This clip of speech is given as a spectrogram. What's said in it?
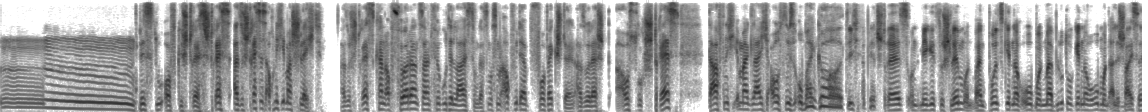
Mmh, bist du oft gestresst? Stress, also Stress ist auch nicht immer schlecht. Also Stress kann auch fördernd sein für gute Leistung. Das muss man auch wieder vorwegstellen. Also der Ausdruck Stress darf nicht immer gleich auslösen, oh mein Gott, ich habe jetzt Stress und mir geht's so schlimm und mein Puls geht nach oben und mein Blutdruck geht nach oben und alles scheiße.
